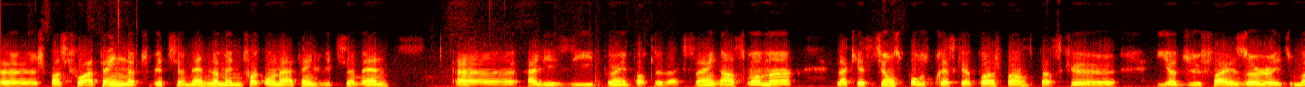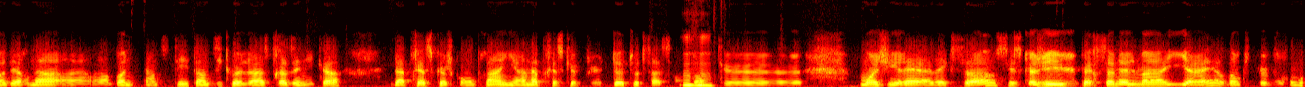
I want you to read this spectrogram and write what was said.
euh, je pense qu'il faut atteindre notre huit semaines, là, mais une fois qu'on a atteint les huit semaines, euh, allez-y, peu importe le vaccin. En ce moment, la question se pose presque pas, je pense, parce que il y a du Pfizer et du Moderna en, en bonne quantité, tandis que l'AstraZeneca, d'après ce que je comprends, il y en a presque plus de toute façon. Mhm. Donc, euh, moi, j'irai avec ça. C'est ce que j'ai eu personnellement hier. Donc, je peux vous,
